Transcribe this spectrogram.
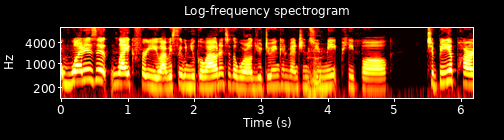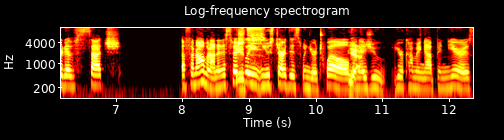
yeah. what is it like for you? Obviously, when you go out into the world, you're doing conventions, Mm-hmm. you meet people. To be a part of such a phenomenon, and especially It's- you start this when you're 12, and as you you're coming up in years,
